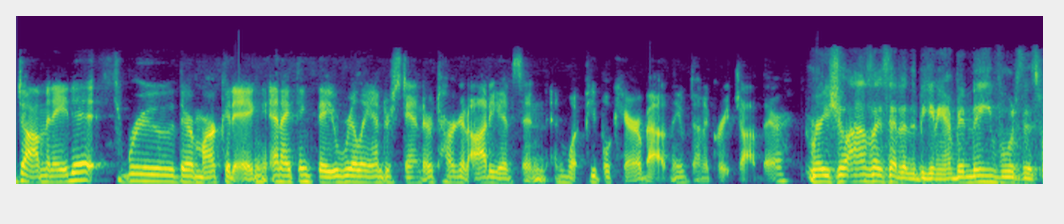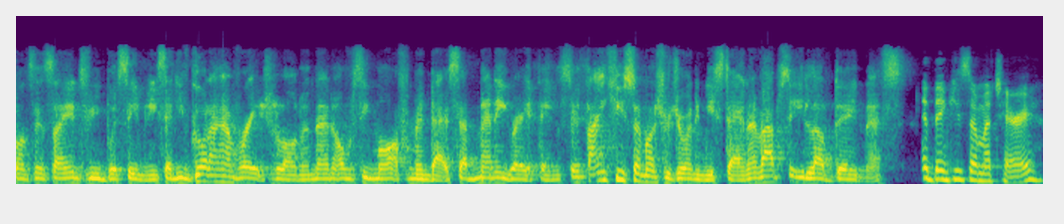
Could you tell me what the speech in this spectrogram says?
dominate it through their marketing. And I think they really understand their target audience and, and what people care about. And they've done a great job there. Rachel, as I said at the beginning, I've been looking forward to this one since I interviewed Waseem and he said, You've got to have Rachel on. And then obviously Mark from Index said many great things. So thank you so much for joining me Stan. I've absolutely loved doing this. And thank you so much, Harry.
